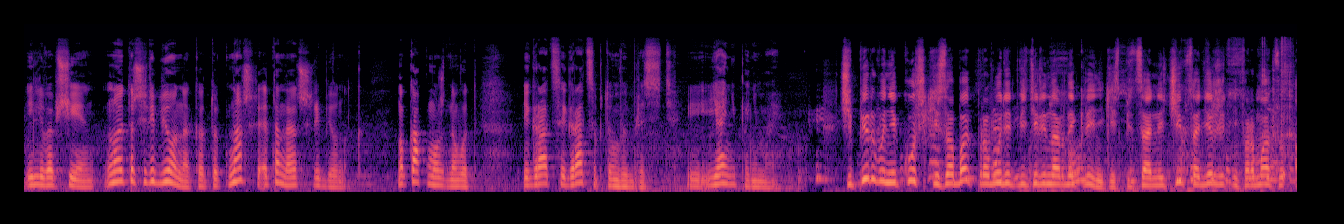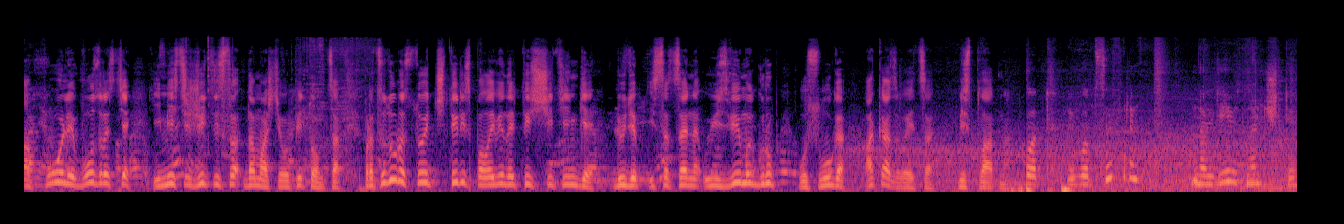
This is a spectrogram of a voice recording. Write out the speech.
Или вообще, ну это же ребенок, это наш, это наш ребенок. Ну как можно вот играться, играться, а потом выбросить? И я не понимаю. Чипирование кошек и собак проводят в ветеринарной клинике. Специальный чип содержит информацию о поле, возрасте и месте жительства домашнего питомца. Процедура стоит 4,5 тысячи тенге. Людям из социально уязвимых групп услуга оказывается бесплатно. Вот его цифры 0904.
